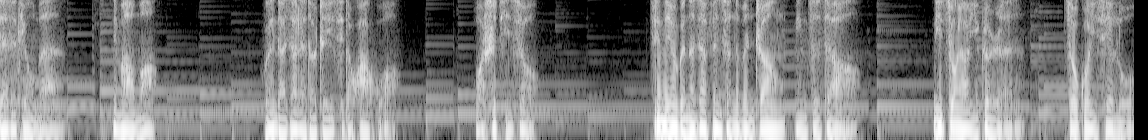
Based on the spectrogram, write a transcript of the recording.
亲爱的听友们，你们好吗？欢迎大家来到这一期的花火，我是锦绣。今天要跟大家分享的文章名字叫《你总要一个人走过一些路》。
